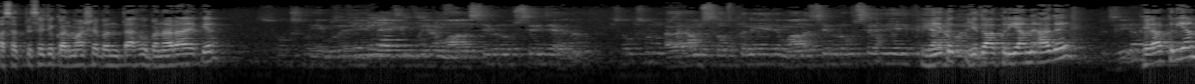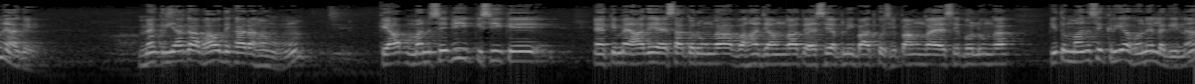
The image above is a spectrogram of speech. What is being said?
असत्य से जो कर्माशय बनता है, वो बना रहा है क्या? मानसिक रूप से अगर हम सोचते नहीं जो मानसिक रूप से ये तो ये तो आप क्रिया में आ गए? फिर आप क्रिया में आ गए। मैं क्रिया का अभाव दिखा रहा हूँ कि आप मन से भी किसी के कि मैं आगे ऐसा करूँगा, वहाँ जाऊँगा तो ऐसे अपनी बात को छिपाऊँगा, ऐसे बोलूँगा। ये तो मानसिक क्रिया होने लगी ना।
